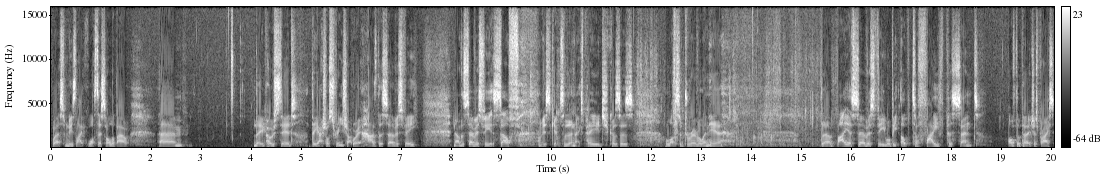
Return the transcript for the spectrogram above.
where somebody's like, what's this all about? Um, they posted the actual screenshot where it has the service fee. Now the service fee itself, let me skip to the next page because there's lots of drivel in here. The buyer service fee will be up to 5% of the purchase price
